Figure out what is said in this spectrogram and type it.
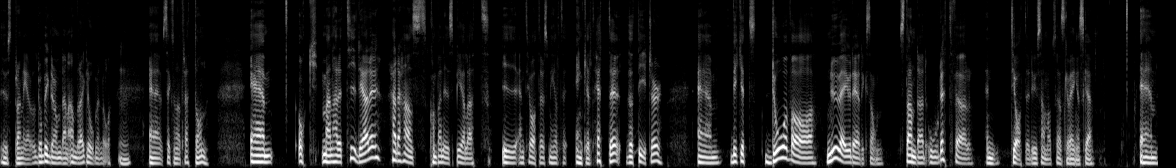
huset brann ner. Och då byggde de den andra Globen då, mm. eh, 1613. Eh, och man hade tidigare, hade hans kompani spelat i en teater som helt enkelt hette The Theatre. Eh, vilket då var, nu är ju det liksom standardordet för en teater. Det är ju samma på svenska och engelska. Um,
